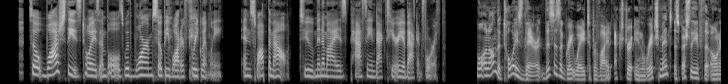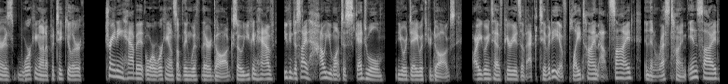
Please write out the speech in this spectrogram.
so, wash these toys and bowls with warm, soapy water frequently and swap them out to minimize passing bacteria back and forth. Well, and on the toys there, this is a great way to provide extra enrichment, especially if the owner is working on a particular training habit or working on something with their dog. So you can have you can decide how you want to schedule your day with your dogs. Are you going to have periods of activity, of playtime outside, and then rest time inside,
